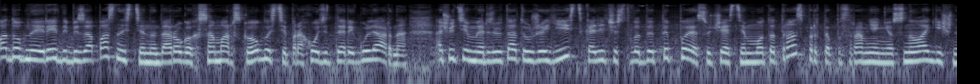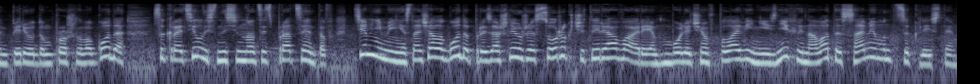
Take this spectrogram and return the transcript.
Подобные рейды безопасности на дорогах Самарской области проходят регулярно. Ощутимые результаты уже есть. Количество ДТП с участием мототранспорта по сравнению с аналогичным периодом прошлого года сократилось на 17%. Тем не менее, с начала года произошли уже 44 аварии. Более чем в половине из них виноваты сами мотоциклисты.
